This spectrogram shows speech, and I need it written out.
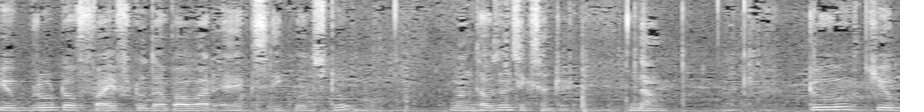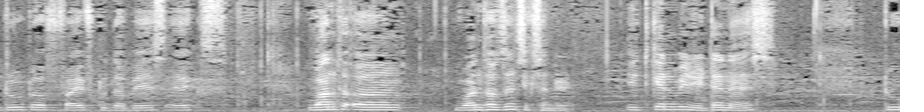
cube root of 5 to the power x equals to 1600 now 2 cube root of 5 to the base x one um, 1600 it can be written as 2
